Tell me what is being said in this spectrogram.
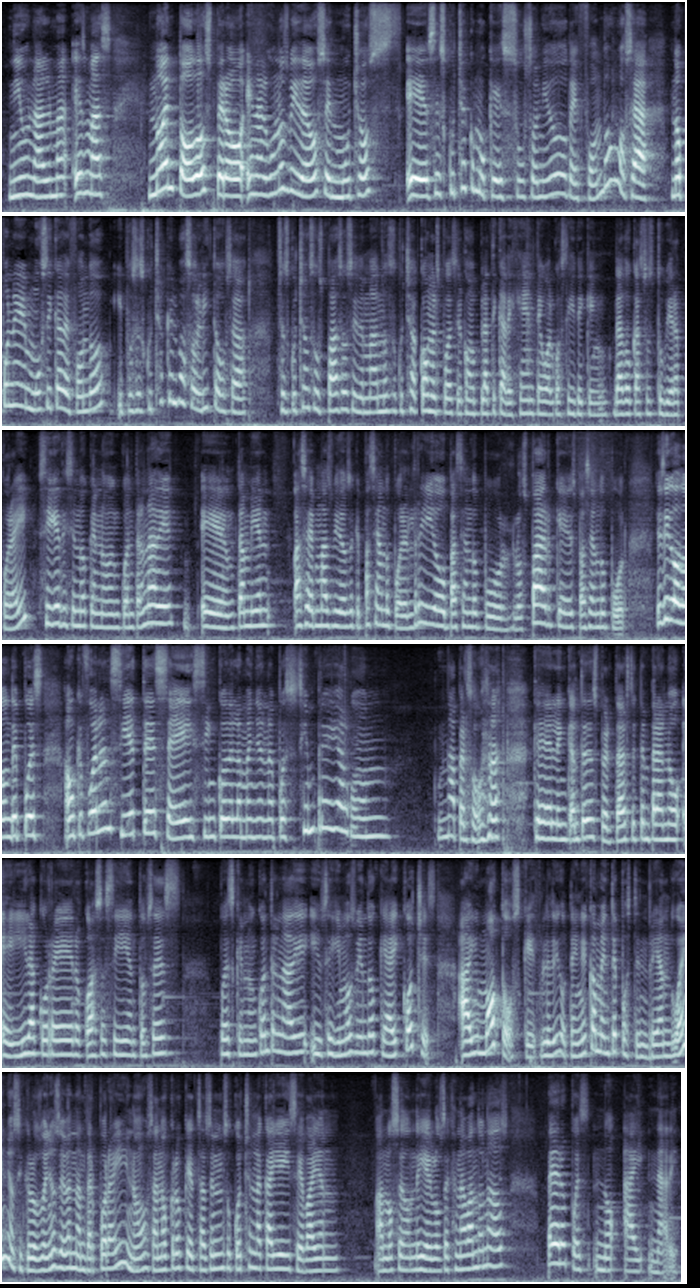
ni un alma. Es más, no en todos, pero en algunos videos, en muchos, eh, se escucha como que su sonido de fondo, o sea, no pone música de fondo y pues escucha que él va solito, o sea, se escuchan sus pasos y demás, no se escucha, como les puedo decir, como plática de gente o algo así, de que en dado caso estuviera por ahí. Sigue diciendo que no encuentra a nadie. Eh, también hace más videos de que paseando por el río, paseando por los parques, paseando por... Les digo, donde pues, aunque fueran 7, 6, 5 de la mañana, pues siempre hay algún una persona que le encante despertarse temprano e ir a correr o cosas así, entonces pues que no encuentre nadie y seguimos viendo que hay coches, hay motos que les digo, técnicamente pues tendrían dueños y que los dueños deben andar por ahí, ¿no? O sea, no creo que estasen en su coche en la calle y se vayan a no sé dónde y los dejen abandonados, pero pues no hay nadie.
